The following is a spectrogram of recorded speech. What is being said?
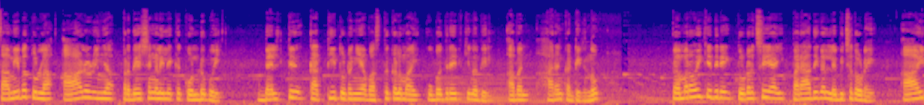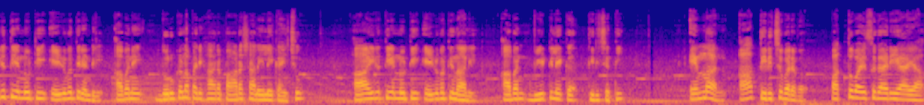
സമീപത്തുള്ള ആളൊഴിഞ്ഞ പ്രദേശങ്ങളിലേക്ക് കൊണ്ടുപോയി ബെൽറ്റ് കത്തി തുടങ്ങിയ വസ്തുക്കളുമായി ഉപദ്രവിക്കുന്നതിൽ അവൻ ഹരം കണ്ടിരുന്നു. പെമറോയ്ക്കെതിരെ തുടർച്ചയായി പരാതികൾ ലഭിച്ചതോടെ ആയിരത്തി എണ്ണൂറ്റി എഴുപത്തിരണ്ടിൽ അവനെ ദുർഗണ പരിഹാര പാഠശാലയിലേക്ക് അയച്ചു. ആയിരത്തി എണ്ണൂറ്റി എഴുപത്തിനാലിൽ അവൻ വീട്ടിലേക്ക് തിരിച്ചെത്തി. എന്നാൽ ആ തിരിച്ചുവരവ് പത്തു വയസ്സുകാരിയായ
